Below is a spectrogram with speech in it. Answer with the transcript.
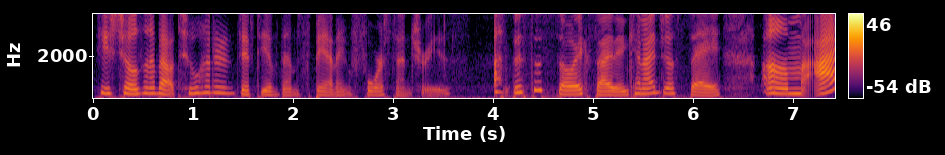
He's chosen about 250 of them spanning four centuries. this is so exciting. Can I just say, um, I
